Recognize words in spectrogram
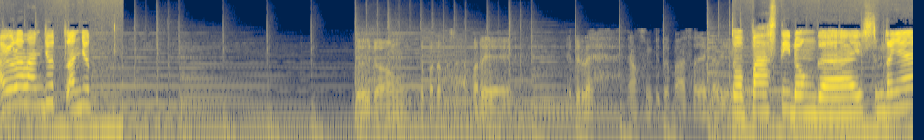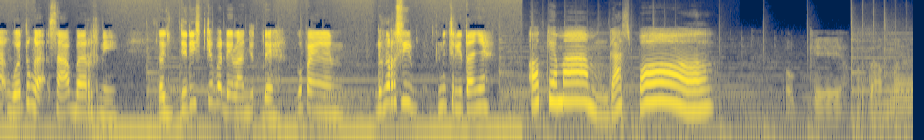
Ayolah lanjut lanjut. Yaudah Ya dong, udah pada sabar ya. Yaudah lah, langsung kita bahas aja kali ya. Tuh pasti dong guys. Sebenarnya gue tuh nggak sabar nih. Jadi coba deh lanjut deh. Gue pengen denger sih ini ceritanya. Oke Mam, gaspol. Oke, yang pertama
